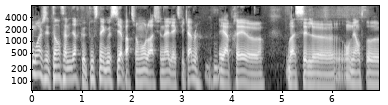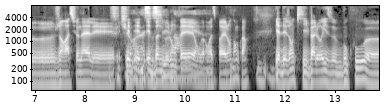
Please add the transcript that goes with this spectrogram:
Moi j'ai tendance à me dire que tout se négocie à partir du moment où le rationnel est explicable. Mmh. Et après, euh, bah, c'est le, on est entre gens rationnels et, et, et, et, de bonne volonté, on, va, on va se parler longtemps. Quoi. Mmh. Il y a des gens qui valorisent beaucoup euh,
